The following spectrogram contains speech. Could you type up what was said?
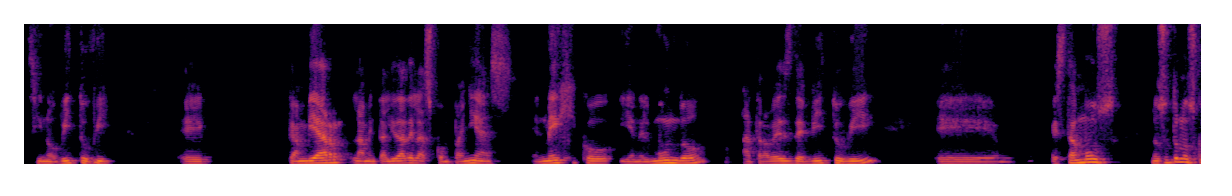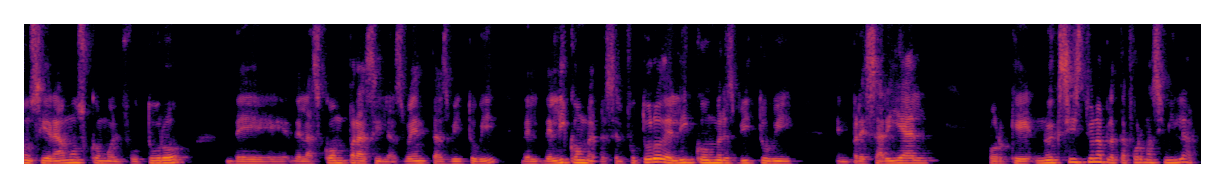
sino B2B. Eh, cambiar la mentalidad de las compañías en México y en el mundo a través de B2B, eh, estamos, nosotros nos consideramos como el futuro de, las compras y las ventas B2B, del e-commerce, el futuro del e-commerce B2B empresarial, porque no existe una plataforma similar,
